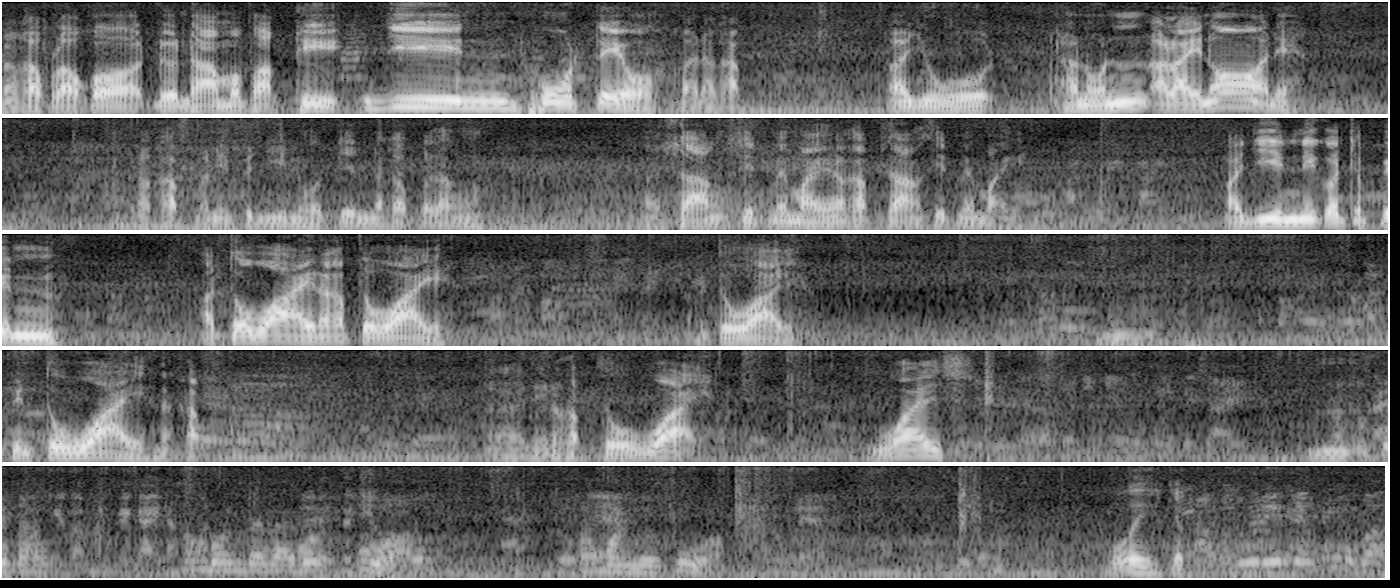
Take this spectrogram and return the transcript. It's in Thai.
นะครับ เราก็เดินทางมาพักที่ยีนโฮเทลนะครับอาอยู่ ถนนอะไรนาะเนี่ยนะครับ อันนี้เป็นยีนโฮเทลนะครับกำลังสร้างเสร็จใหม่ๆนะครับ สร้างเสร็จใหม่ๆอยีนนี่ก็จะเป็นตัววายนะครับ ตัววายตัววายเป็นตัววายนะครับอ่านี่นะครับตัว Y Y อืมขึ้นมาข้างบนเป็นอะไรพี่คู่เหรอข้างบนคือคู่เหรอโอ้ยจะดูดิเตียงคู่ก็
